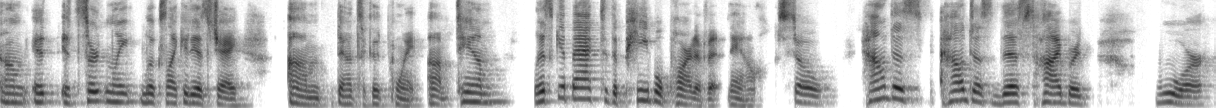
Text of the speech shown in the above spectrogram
Um, it, it certainly looks like it is, Jay. Um, that's a good point. Um, Tim, let's get back to the people part of it now. So how does, how does this hybrid war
